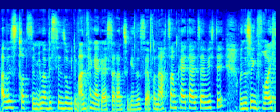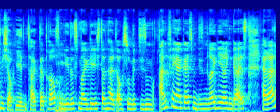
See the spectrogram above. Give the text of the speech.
Aber es ist trotzdem immer ein bisschen so mit dem Anfängergeist daran zu gehen. Das ist ja von der Achtsamkeit halt sehr wichtig. Und deswegen freue ich mich auch jeden Tag darauf. Mhm. Und jedes Mal gehe ich dann halt auch so mit diesem Anfängergeist, mit diesem neugierigen Geist heran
